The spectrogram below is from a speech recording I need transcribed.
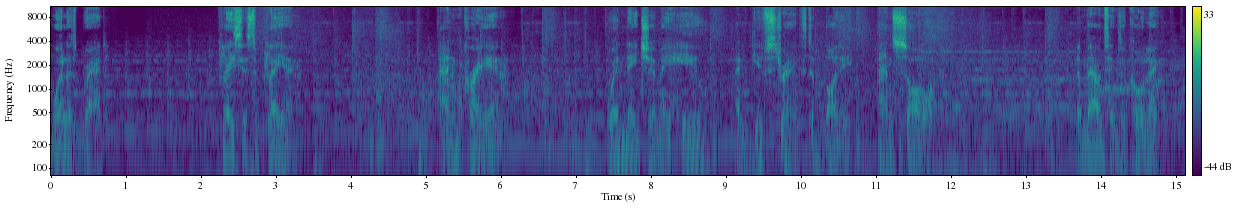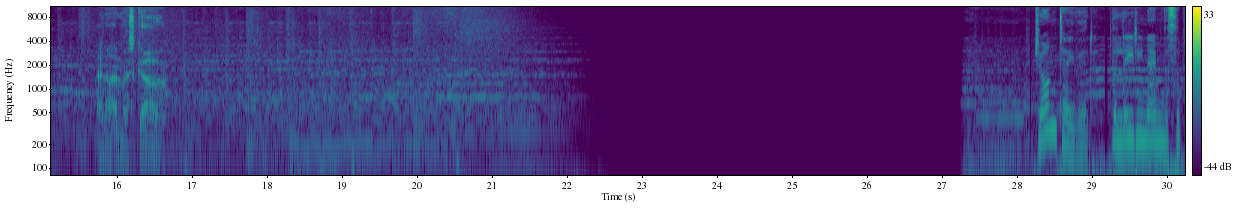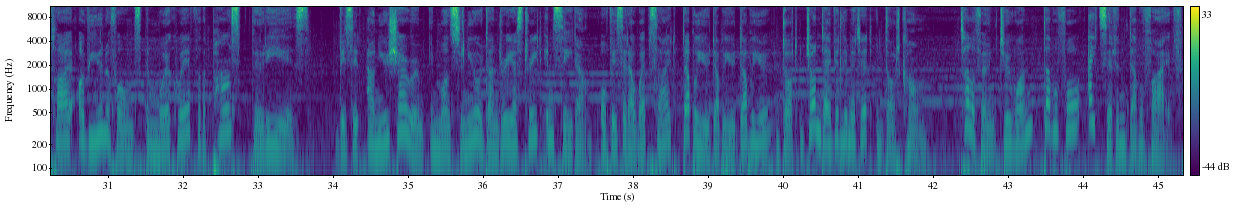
well as bread, places to play in and pray in, where nature may heal and give strength to body and soul. The mountains are calling, and I must go. John David, the leading name in the supply of uniforms and workwear for the past 30 years. Visit our new showroom in Monsignor Dundria Street in Cedar or visit our website www.johndavidlimited.com. Telephone 21 448755.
